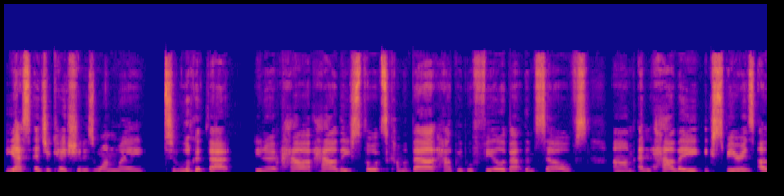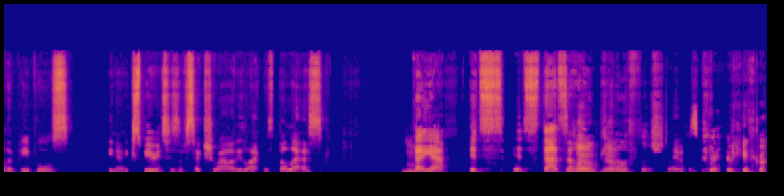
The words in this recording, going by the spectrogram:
yes, education is one way to look at that, you know how how these thoughts come about how people feel about themselves um, and how they experience other people's you know experiences of sexuality like with burlesque mm. but yeah it's it's that's a whole yeah, kettle yeah. of fish david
